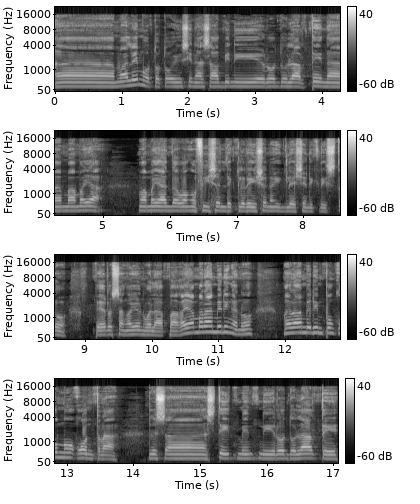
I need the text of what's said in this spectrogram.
Uh, malay mo, totoo yung sinasabi ni Rod Olarte na mamaya mamaya daw ang official declaration ng Iglesia ni Cristo. Pero sa ngayon wala pa. Kaya marami rin ano, marami rin pong kumukontra do sa statement ni Rodolarte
